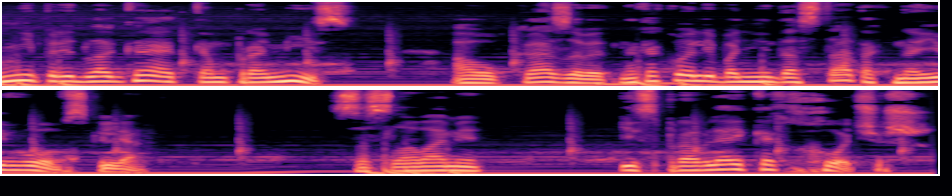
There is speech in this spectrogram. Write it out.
не предлагает компромисс, а указывает на какой-либо недостаток на его взгляд. Со словами «исправляй как хочешь».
